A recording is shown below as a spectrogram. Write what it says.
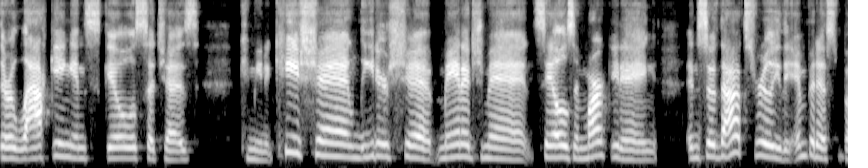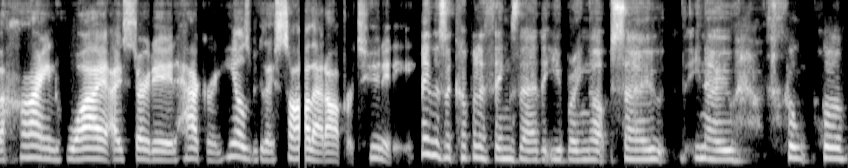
they're lacking in skills such as communication, leadership, management, sales, and marketing. And so that's really the impetus behind why I started Hacker in Heels because I saw that opportunity. I think there's a couple of things there that you bring up. So, you know, for, for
